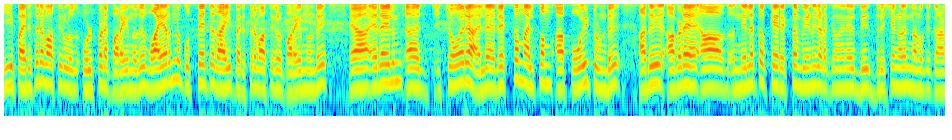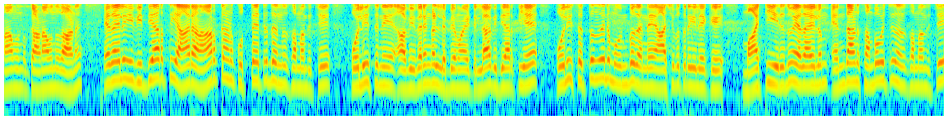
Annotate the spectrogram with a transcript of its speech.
ഈ പരിസരവാസികൾ ഉൾ- ഉൾപ്പെടെ പറയുന്നത്. വയറിന് കുത്തേറ്റതായി പരിസരവാസികൾ പറയുന്നുണ്ട്. ഏതായാലും ചോര രക്തം അല്പം പോയിട്ടുണ്ട്. അത് അവിടെ നിലത്തൊക്കെ രക്തം വീണ് കിടക്കുന്നതിന് ദൃശ്യങ്ങളിൽ നമുക്ക് കാണാവുന്ന കാണാവുന്നതാണ്. ഏതായാലും ഈ വിദ്യാർത്ഥി ആരാണ്? ആർക്കാണ് കുത്തേറ്റത് എന്ന് സംബന്ധിച്ച് പോലീസിന് വിവരങ്ങൾ ലഭ്യമായിട്ടില്ല. വിദ്യാർത്ഥിയെ പോലീസ് എത്തുന്നതിന് മുൻപ് തന്നെ ആശുപത്രിയിലേക്ക് മാറ്റിയിരുന്നു. ഏതായാലും എന്താണ് സംഭവിച്ചതെന്ന് സംബന്ധിച്ച്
